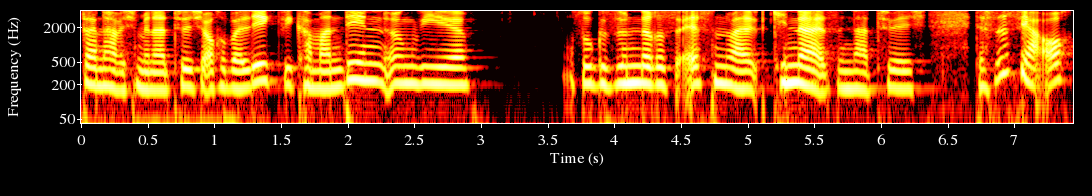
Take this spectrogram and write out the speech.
dann habe ich mir natürlich auch überlegt, wie kann man denen irgendwie so gesünderes essen, weil Kinder sind natürlich, das ist ja auch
